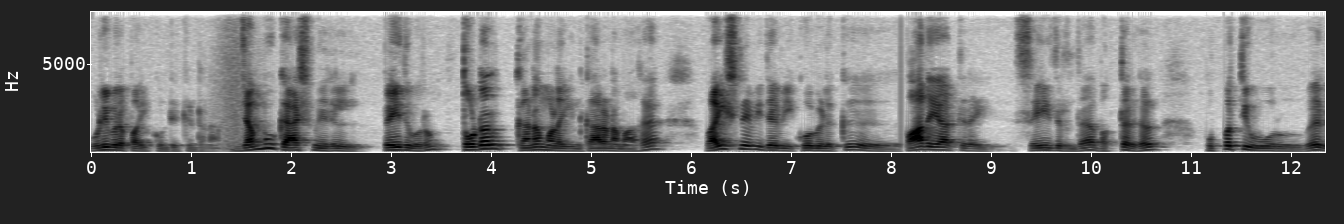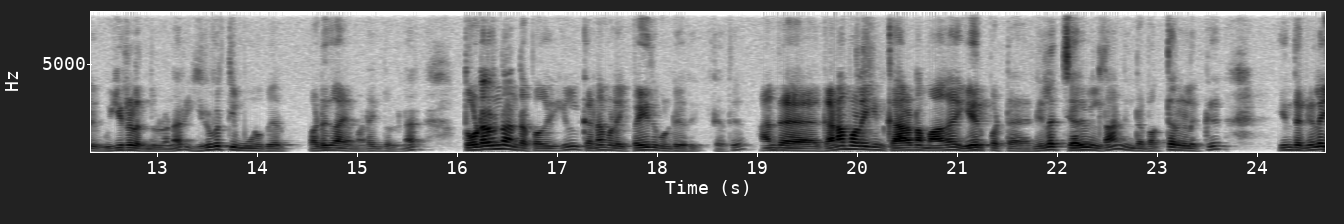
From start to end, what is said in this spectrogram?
ஒளிபரப்பாகி கொண்டிருக்கின்றன. ஜம்மு காஷ்மீரில் பெய்து வரும் தொடர் கனமழையின் காரணமாக வைஷ்ணவி தேவி கோவிலுக்கு பாத யாத்திரை செய்திருந்த பக்தர்கள் முப்பத்தி ஓரு பேர் உயிரிழந்துள்ளனர் இருபத்தி மூணு பேர் படுகாயம் அடைந்துள்ளனர். தொடர்ந்து அந்த பகுதியில் கனமழை பெய்து கொண்டு இருக்கிறது அந்த கனமழையின் காரணமாக ஏற்பட்ட நிலச்சரிவில் தான் இந்த பக்தர்களுக்கு இந்த நிலை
